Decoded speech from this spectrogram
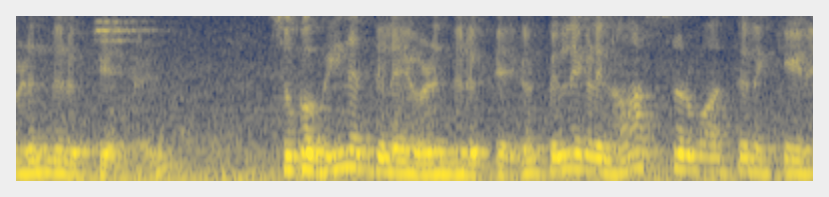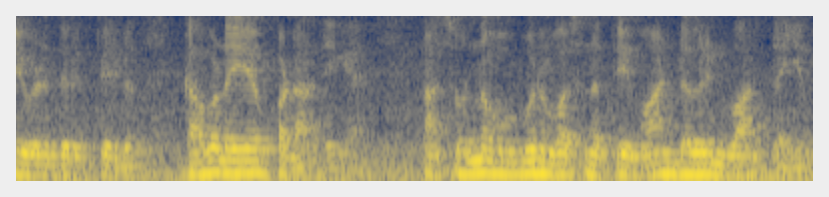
விழுந்திருப்பீர்கள். சுகவீனத்திலே விழுந்திருப்பீர்கள். பிள்ளைகளின் ஆசிர்வாதத்தில் கீழே விழுந்திருப்பீர்கள். கவலையப்படாதீங்க. நான் சொன்ன ஒவ்வொரு வசனத்தையும் ஆண்டவரின் வார்த்தையும்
